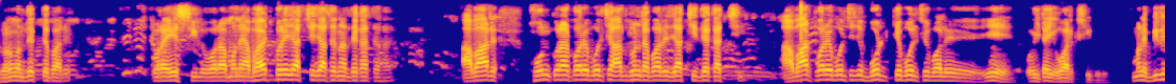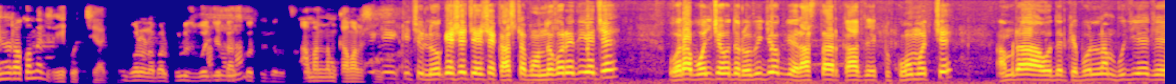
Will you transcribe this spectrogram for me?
জনগণ দেখতে পারে। ওরা এসছিল ওরা মানে অ্যাভয়েড করে যাচ্ছে যাতে না দেখাতে হয়। আবার ফোন করার পরে বলছে আধ ঘণ্টা পরে যাচ্ছি দেখাচ্ছি। আবার পরে বলছে যে বোর্ডকে বলছে বলে এ ওইটাই ওয়ার্ক শিডিউল মানে বিভিন্ন রকমের এ করছে আর কি। বলো না বল পুলিশ বলছে কাজ করতে দেবে। আমার নাম কামাল সিং। কিছু লোক এসেছে এসে কাজটা বন্ধ করে দিয়েছে। ওরা বলছে ওদের অভিযোগ যে রাস্তার কাজ একটু কম হচ্ছে। আমরা ওদেরকে বললাম বুঝিয়ে যে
